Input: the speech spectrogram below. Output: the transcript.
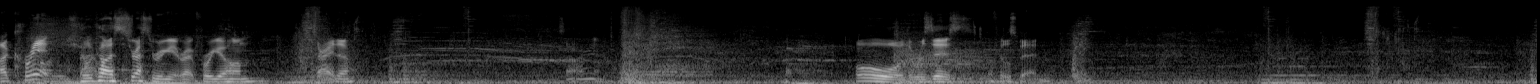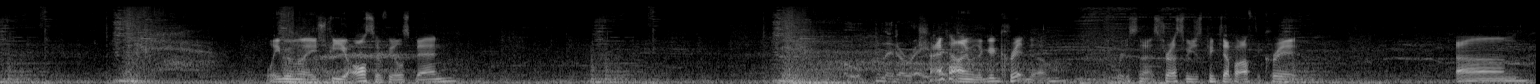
A crit. It'll cause stress to get right before you go home. It's alright though. It's alright. Oh, the resist. That feels bad. Leaving him with HP also feels bad. Obliterated. Tripaling with a good crit though. Reducing that stress we just picked up off the crit. Um.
